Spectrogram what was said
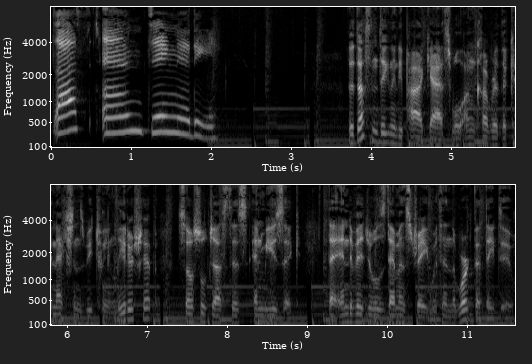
Dust and dignity. The Dust and Dignity podcast will uncover the connections between leadership, social justice, and music that individuals demonstrate within the work that they do.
